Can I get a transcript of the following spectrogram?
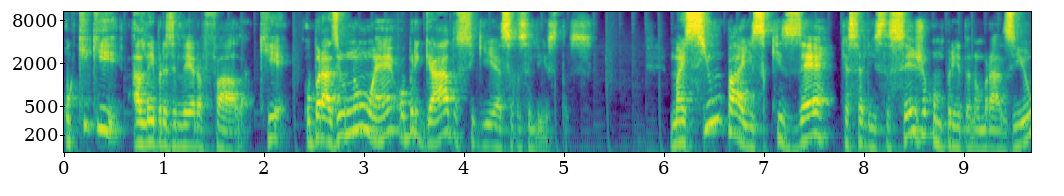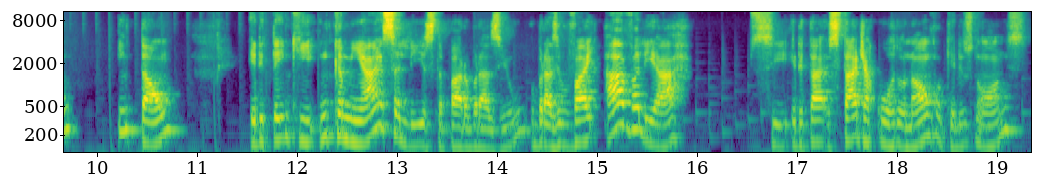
O que, que a lei brasileira fala? Que o Brasil não é obrigado a seguir essas listas. Mas se um país quiser que essa lista seja cumprida no Brasil, então ele tem que encaminhar essa lista para o Brasil. O Brasil vai avaliar se ele tá, está de acordo ou não com aqueles nomes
